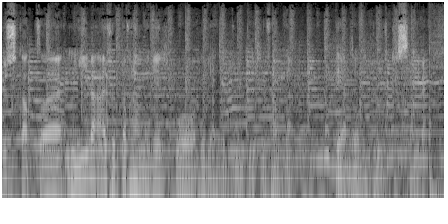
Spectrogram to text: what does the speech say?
husk at eh, livet er fullt av forhandlinger, og jo bedre du blir til å forhandle, jo bedre vil du lykkes i livet.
